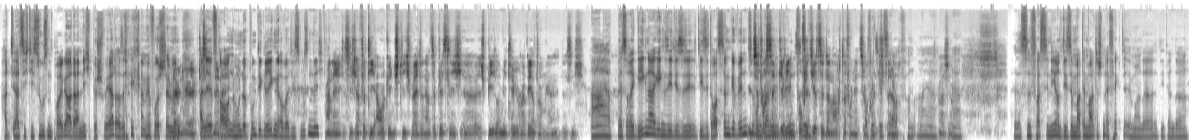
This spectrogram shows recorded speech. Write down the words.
Hat, hat sich die Susan Polga da nicht beschwert? Also ich kann mir vorstellen, wenn nee, nee, alle das, Frauen nee, 100 Punkte kriegen, aber die Susan nicht. Ah nee, das ist ja für die auch günstig, weil dann hat sie plötzlich äh, Spieler mit höherer Wertung. Ja? Das ist, ah, bessere Gegner, gegen sie, die sie, die sie trotzdem gewinnt. Wenn sie trotzdem gewinnt, profitiert sie dann auch davon in Zukunft. Profitiert sie ja. auch von, ah ja. Also. ja. Das sind faszinierend, diese mathematischen Effekte immer, da, die dann da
